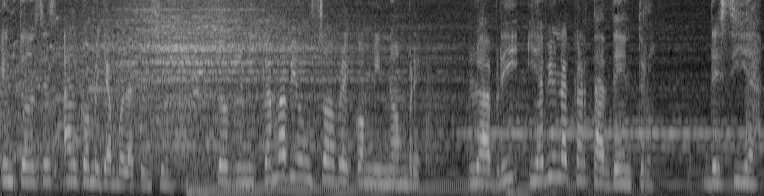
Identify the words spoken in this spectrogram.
Entonces algo me llamó la atención. Sobre mi cama había un sobre con mi nombre. Lo abrí y había una carta adentro. Decía,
